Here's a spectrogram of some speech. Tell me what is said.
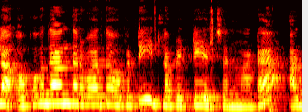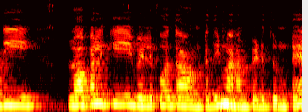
ఇట్లా ఒక్కొక్క దాని తర్వాత ఒకటి ఇట్లా పెట్టేయచ్చు అనమాట అది లోపలికి వెళ్ళిపోతూ ఉంటుంది మనం పెడుతుంటే.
